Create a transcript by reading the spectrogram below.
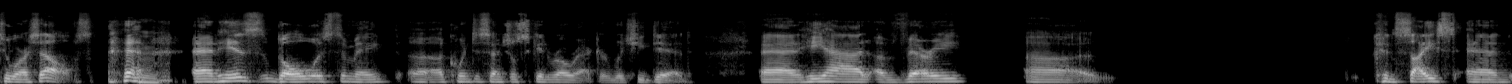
to ourselves. Mm. and his goal was to make a quintessential Skid Row record, which he did. And he had a very uh, concise and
